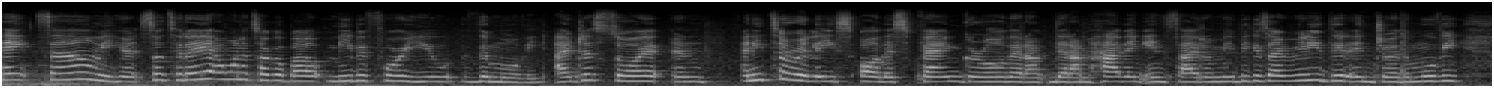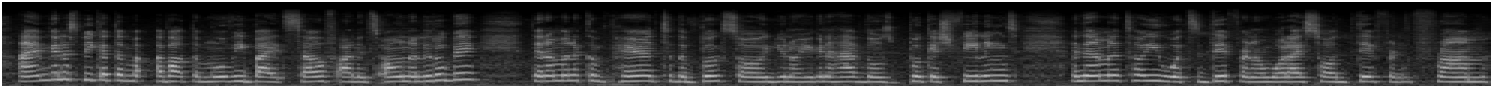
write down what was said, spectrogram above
Hey, Xiomy here. So today I want to talk about Me Before You, the movie. I just saw it and I need to release all this fangirl that I'm, that I'm having inside of me because I really did enjoy the movie. I'm going to speak the, about the movie by itself on its own a little bit. Then I'm going to compare it to the book so, you know, you're going to have those bookish feelings. And then I'm going to tell you what's different and what I saw different from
